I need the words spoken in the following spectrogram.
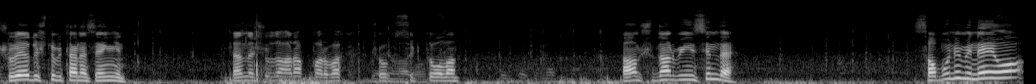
Şuraya düştü bir tane zengin. Bir tane de şurada Arap var bak. Çok sıktı olan. Tamam şunlar bir insin de. Sabuni mi ne o?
